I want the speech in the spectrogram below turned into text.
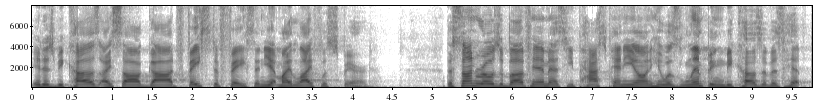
It is because I saw God face to face, and yet my life was spared. The sun rose above him as he passed Peniel, and he was limping because of his hip.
